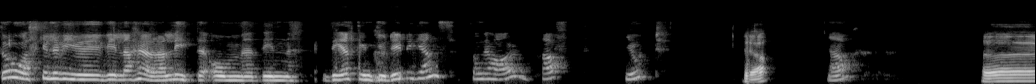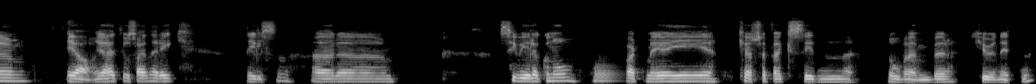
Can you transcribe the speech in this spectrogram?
Då skulle vi vilja höra lite om din, dels din due diligence som du har haft, gjort. Ja. Ja. uh, ja, jeg heter jo Svein Erik Nilsen. Er siviløkonom. og vært med i CashFX siden november 2019.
